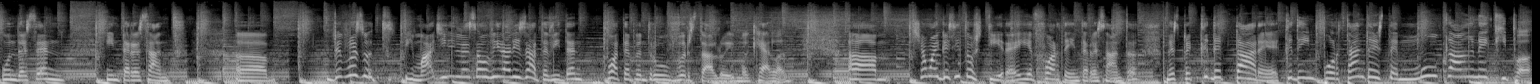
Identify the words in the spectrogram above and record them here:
un desen interesant. Uh, de văzut. Imaginile s-au viralizat, evident, poate pentru vârsta lui McKellen. Uh, și am mai găsit o știre, e foarte interesantă, despre cât de tare, cât de importantă este munca în echipă,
